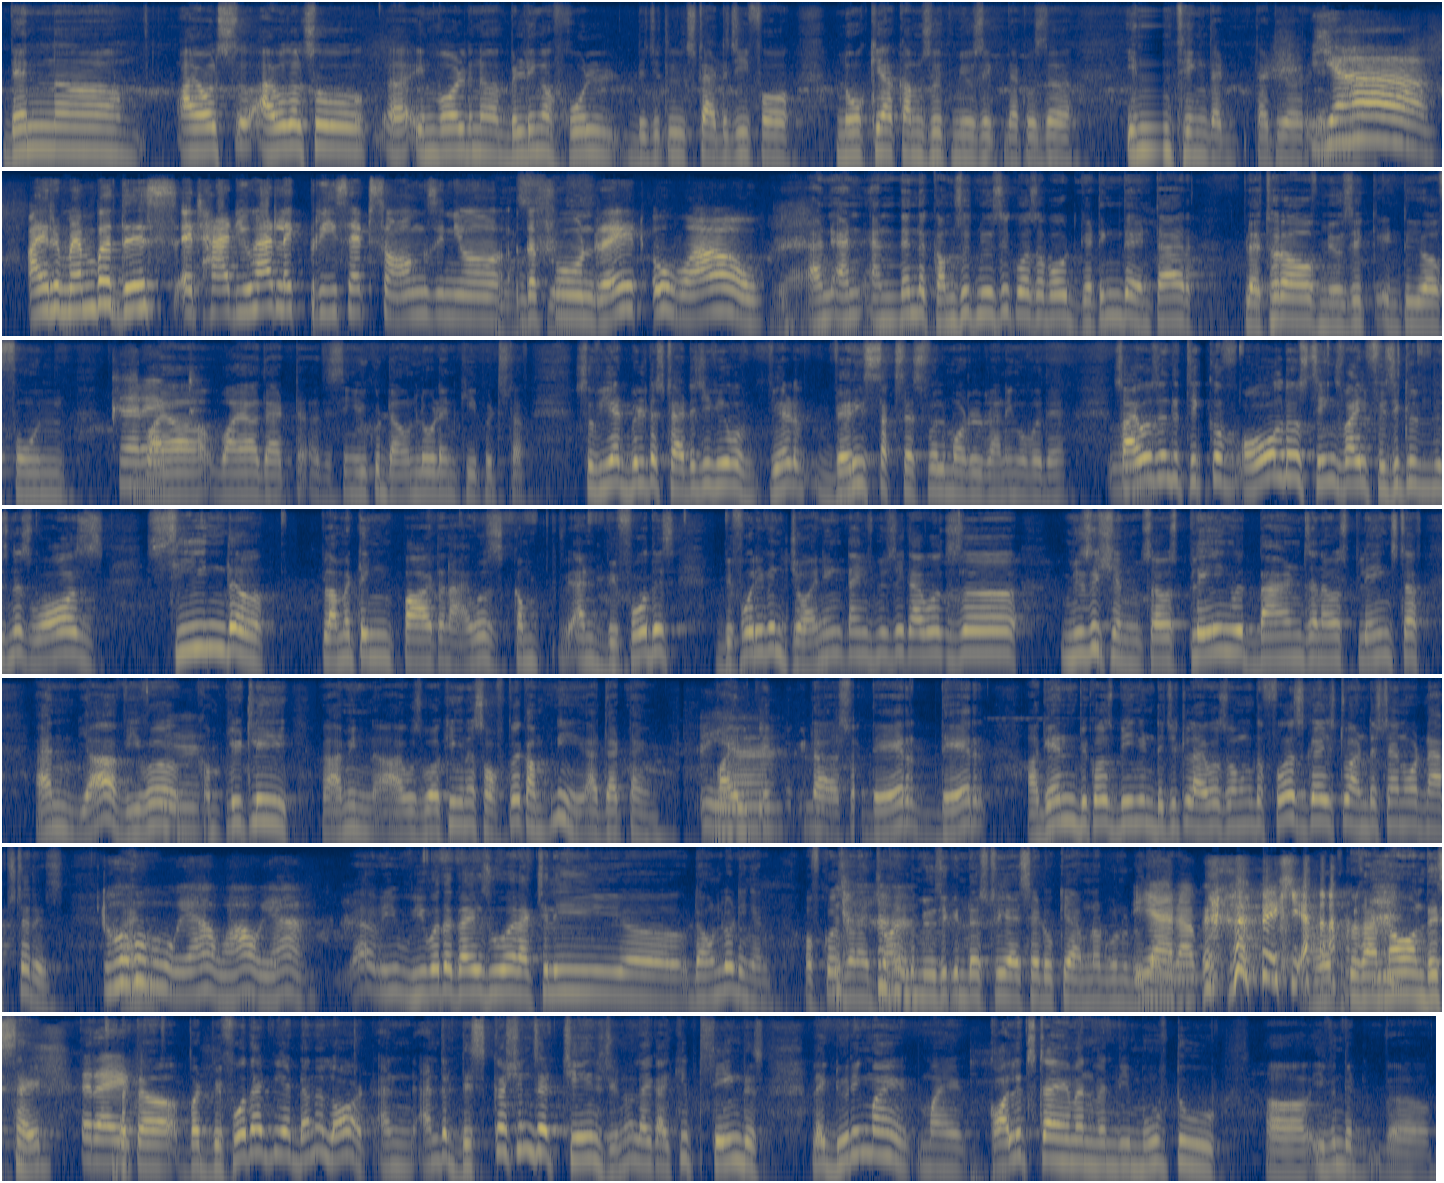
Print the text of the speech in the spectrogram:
then uh, I also I was also uh, involved in uh, building a whole digital strategy for Nokia comes with music. That was the in thing that that you're in. yeah i remember this. It had you had like preset songs in your the phone right? Oh wow. And and and then the comes with music was about getting the entire plethora of music into your phone Correct. via via that uh, this thing. You could download and keep it stuff. So we had built a strategy. We were we had a very successful model running over there. So i was in the thick of all those things while physical business was seeing the plummeting part and i was comp- and before this before even joining times music i was a musician. So i was playing with bands and i was playing stuff. And yeah we were completely i mean i was working in a software company at that time while playing the guitar. So there there again because being in digital i was among the first guys to understand what napster is. Oh yeah wow yeah. Yeah we, we were the guys who were actually uh, downloading and of course, when I joined the music industry, I said, okay, I'm not going to do Yeah, that. yeah. Uh, because I'm now on this side. Right. But, uh, but before that, we had done a lot, and and the discussions had changed. You know, like I keep saying this, like during my my college time, and when we moved to uh, even the uh, uh,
